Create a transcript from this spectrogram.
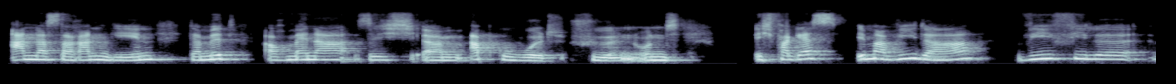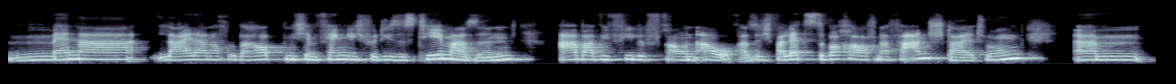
anders daran gehen, damit auch Männer sich ähm, abgeholt fühlen. Und ich vergesse immer wieder, wie viele Männer leider noch überhaupt nicht empfänglich für dieses Thema sind, aber wie viele Frauen auch. Also ich war letzte Woche auf einer Veranstaltung, ähm,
